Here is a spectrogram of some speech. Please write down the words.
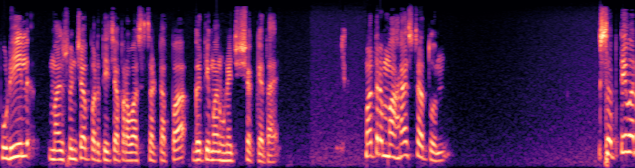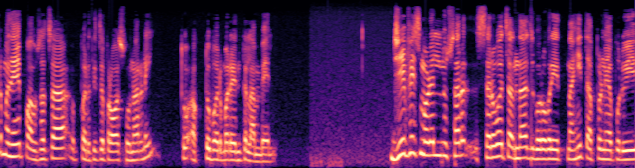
पुढील मान्सूनच्या परतीच्या प्रवासाचा टप्पा गतिमान होण्याची शक्यता आहे. मात्र महाराष्ट्रातून सप्टेंबरमध्ये पावसाचा परतीचा प्रवास होणार नाही तो ऑक्टोबरपर्यंत लांबेल. जी एफ एस मॉडेलनुसार सर्वच अंदाज बरोबर येत नाहीत आपण यापूर्वी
